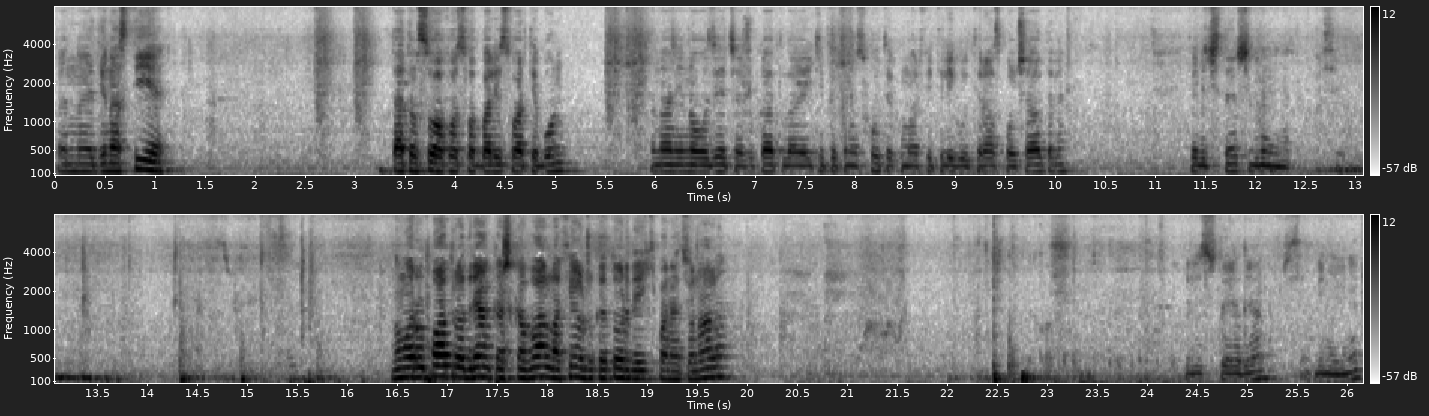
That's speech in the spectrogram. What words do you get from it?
în dinastie. Tatăl său a fost fotbalist foarte bun. În anii 90 a jucat la echipe cunoscute, cum ar fi Tiligul Tiraspol și altele. Felicitări și bine venit! Numărul 4, Adrian Cașcaval, la fel jucător de echipa națională. Felicitări, Adrian. Bine venit!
